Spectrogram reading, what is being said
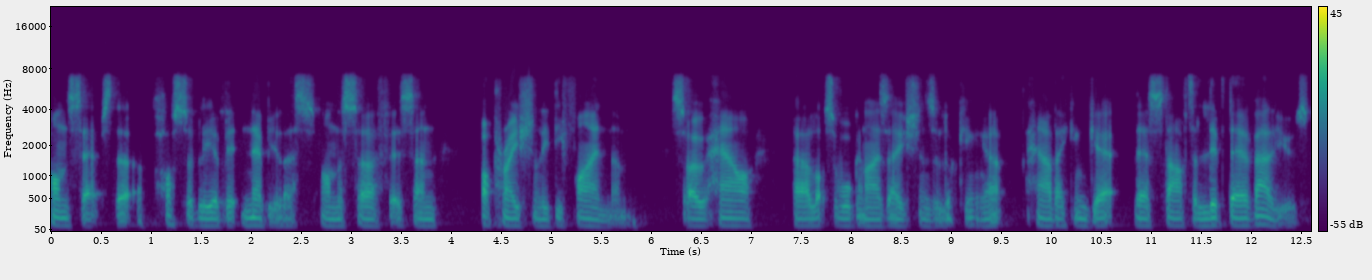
concepts that are possibly a bit nebulous on the surface and operationally define them. So how uh, lots of organizations are looking at how they can get their staff to live their values.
